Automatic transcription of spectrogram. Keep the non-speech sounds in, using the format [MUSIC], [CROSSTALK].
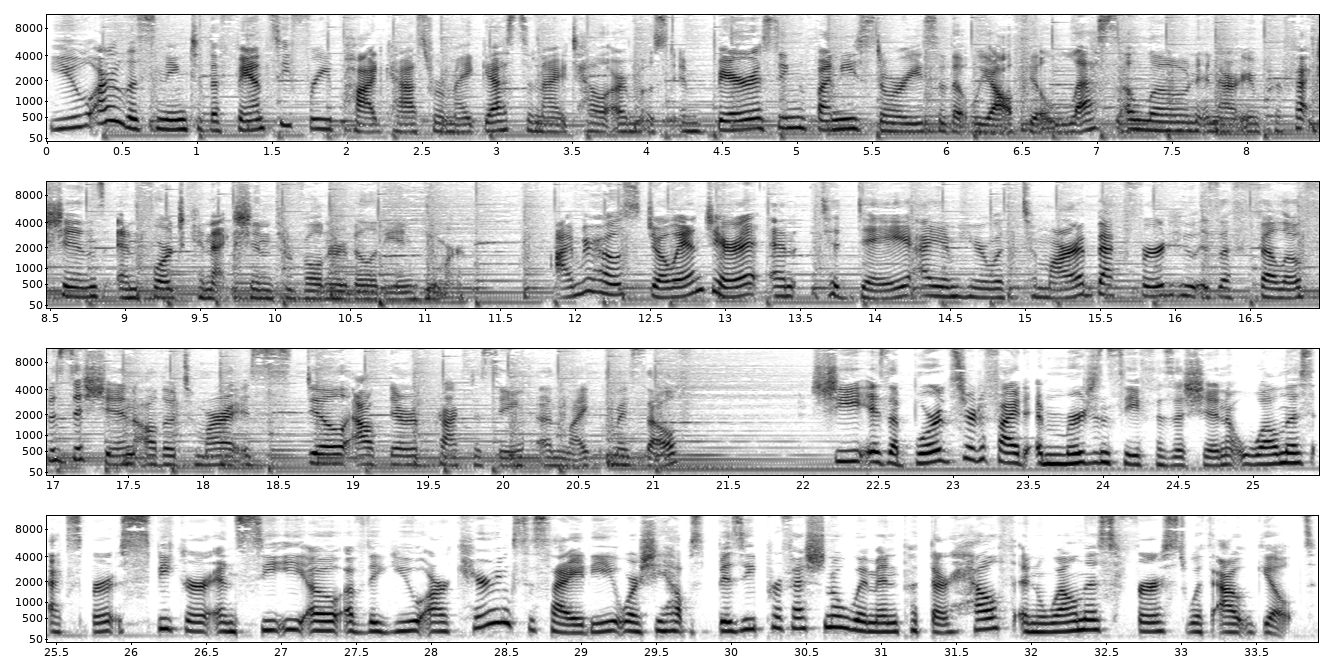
You are listening to the Fancy Free podcast where my guests and I tell our most embarrassing, funny stories so that we all feel less alone in our imperfections and forge connection through vulnerability and humor. I'm your host, Joanne Jarrett, and today I am here with Tamara Beckford, who is a fellow physician, although Tamara is still out there practicing, unlike myself. She is a board certified emergency physician, wellness expert, speaker, and CEO of the You Are Caring Society, where she helps busy professional women put their health and wellness first without guilt.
